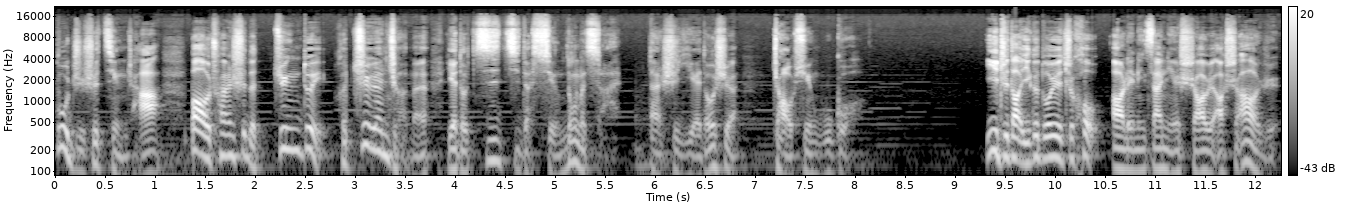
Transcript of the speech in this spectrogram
不只是警察，报川市的军队和志愿者们也都积极的行动了起来，但是也都是找寻无果。一直到一个多月之后，二零零三年十二月二十二日，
